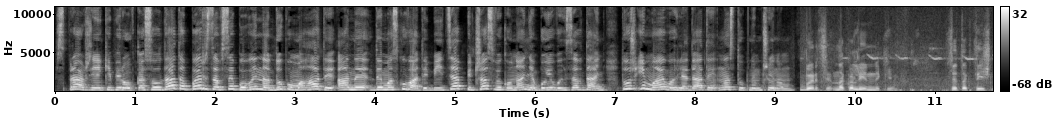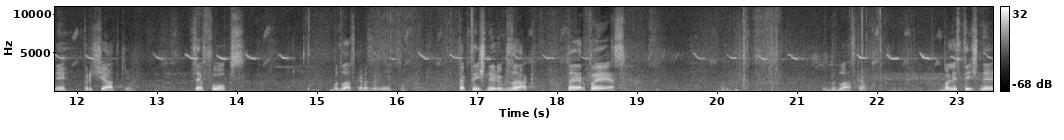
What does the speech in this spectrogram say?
Справжня екіпіровка солдата перш за все повинна допомагати, а не демаскувати бійця під час виконання бойових завдань. Тож і має виглядати наступним чином. берці, наколінники. Це тактичні перчатки. Це ФОПС. Будь ласка, розверніться. Тактичний рюкзак та РПС. Будь ласка. Балістичні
